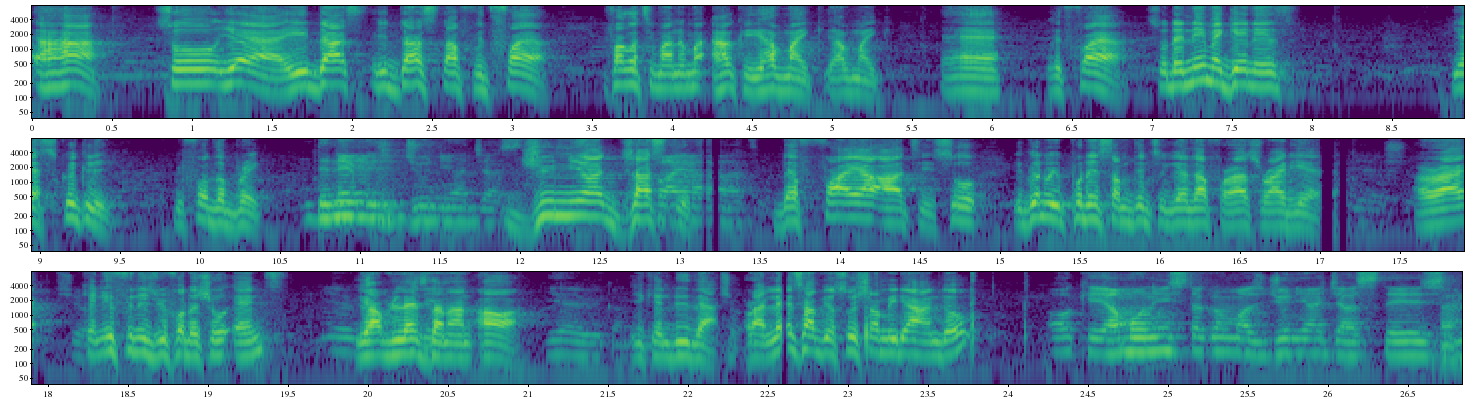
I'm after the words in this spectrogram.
Uh huh. So yeah, he does he does stuff with fire. If I got him on the mic, okay, you have mic, you have mic. Uh, with fire. So the name again is yes, quickly before the break. The name is Junior Justice. Junior Justice, fire the fire artist. So you're going to be putting something together for us right here. All right? Can you finish before the show ends? you have less than an hour. Yeah, we can. You can do that. All right, let's have your social media handle. Okay, I'm on Instagram as Junior Justice. Uh-huh.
